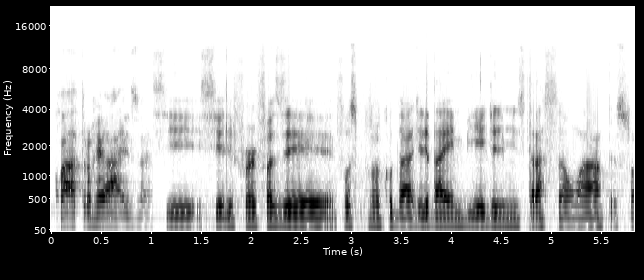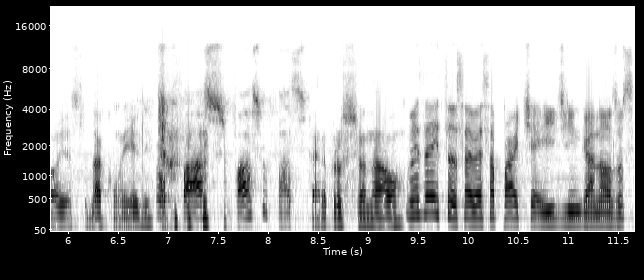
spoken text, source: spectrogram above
4 reais, velho. Se, se ele for fazer, fosse pra faculdade, ele dá MBA de administração lá, o pessoal ia estudar com ele. Não, fácil, fácil, fácil. Cara, profissional. Mas aí, então, sabe, essa parte aí de enganar os outros,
